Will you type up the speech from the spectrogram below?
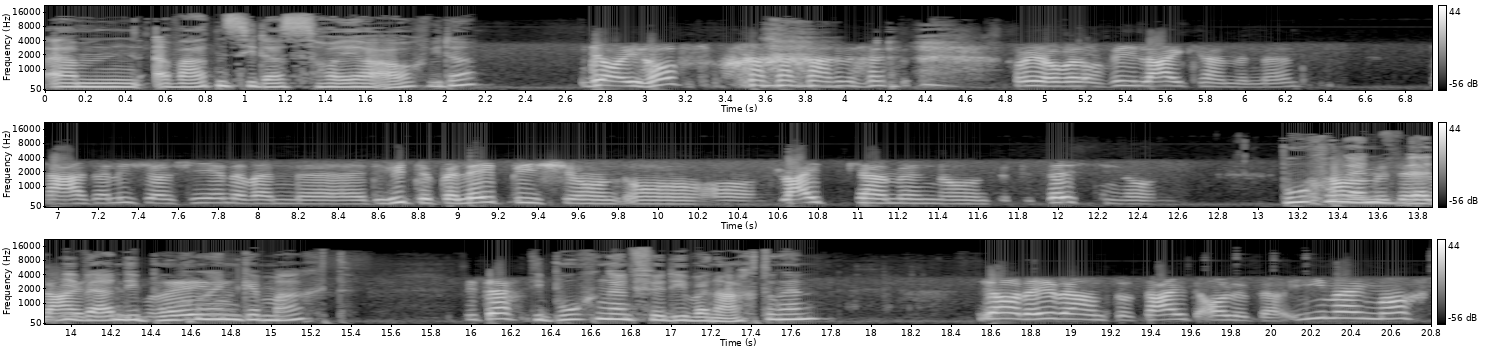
Ähm, erwarten Sie das heuer auch wieder? Ja, ich hoffe. heuer wird viel Leute kommen. Ne? Ja, es ist ja schön, wenn äh, die Hütte belebt ist und, und, und Leute kommen und besetzen. Und Buchungen, wie werden die Buchungen gemacht? Bitte? Die Buchungen für die Übernachtungen? Ja, die werden zurzeit alle per E-Mail gemacht.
